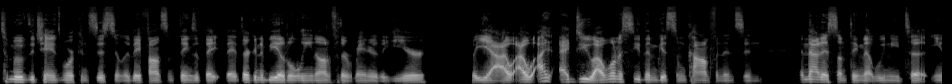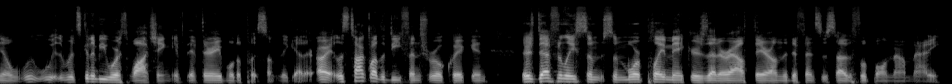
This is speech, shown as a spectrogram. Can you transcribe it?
to move the chains more consistently. They found some things that they, they are going to be able to lean on for the remainder of the year. But yeah, I I, I do. I want to see them get some confidence and and that is something that we need to you know w- w- it's going to be worth watching if, if they're able to put something together all right let's talk about the defense real quick and there's definitely some some more playmakers that are out there on the defensive side of the football now maddie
